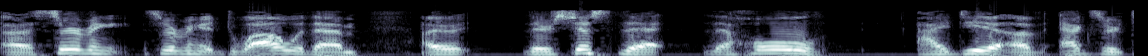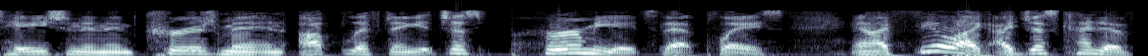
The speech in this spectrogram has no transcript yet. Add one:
uh, serving serving at dwell with them, I, there's just the the whole idea of exhortation and encouragement and uplifting. It just permeates that place, and I feel like I just kind of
